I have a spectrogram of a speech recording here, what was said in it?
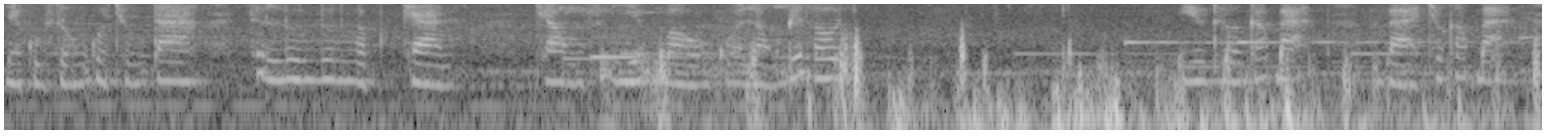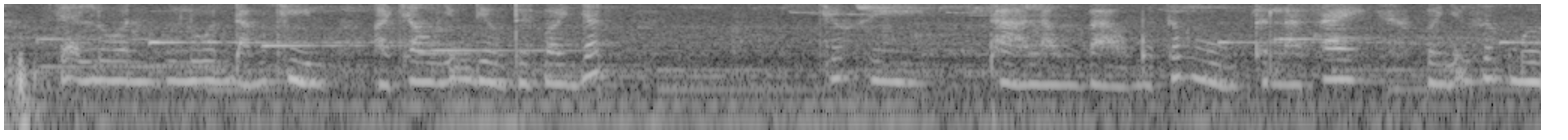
để cuộc sống của chúng ta sẽ luôn luôn ngập tràn trong sự nhiệm màu của lòng biết ơn. Yêu thương các bạn và chúc các bạn sẽ luôn luôn đắm chìm ở trong những điều tuyệt vời nhất. Trước khi thả lòng vào một giấc ngủ thật là say với những giấc mơ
